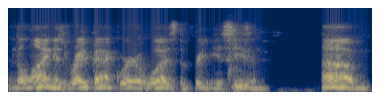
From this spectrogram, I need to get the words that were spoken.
and the line is right back where it was the previous season. Um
